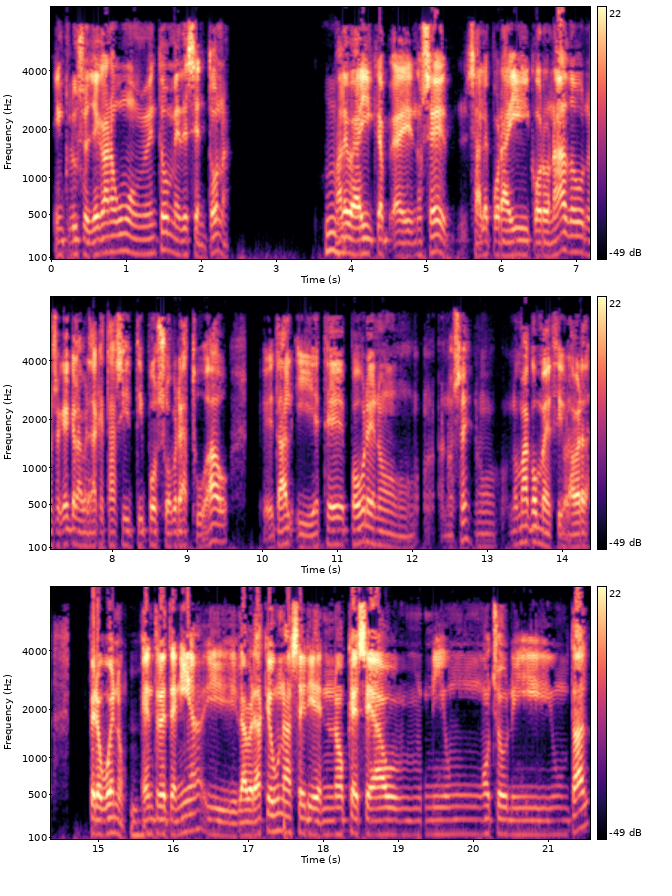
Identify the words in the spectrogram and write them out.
incluso llega en algún momento me desentona. ¿Vale? Ahí que, eh, no sé, sale por ahí coronado, no sé qué, que la verdad que está así tipo sobreactuado, eh, tal, y este pobre no, no sé, no, no me ha convencido, la verdad. Pero bueno, entretenía y la verdad es que es una serie, no que sea un- ni un 8 ni un tal,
